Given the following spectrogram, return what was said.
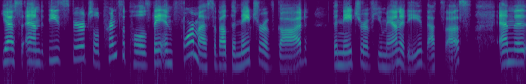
Yes, and these spiritual principles, they inform us about the nature of God, the nature of humanity, that's us, and the,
